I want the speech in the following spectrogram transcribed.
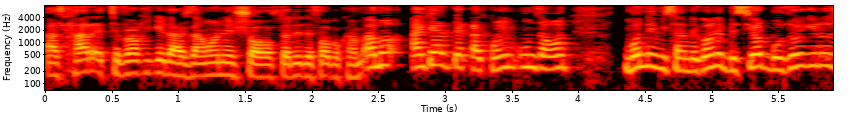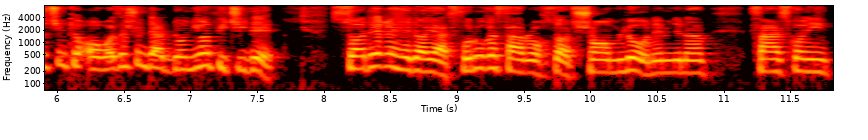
از هر اتفاقی که در زمان شاه افتاده دفاع بکنم. اما اگر دقت کنیم اون زمان ما نویسندگان بسیار بزرگی رو داشتیم که آوازشون در دنیا پیچیده. صادق هدایت فروغ فرخزاد شاملو نمی‌دونم فرض کنیم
